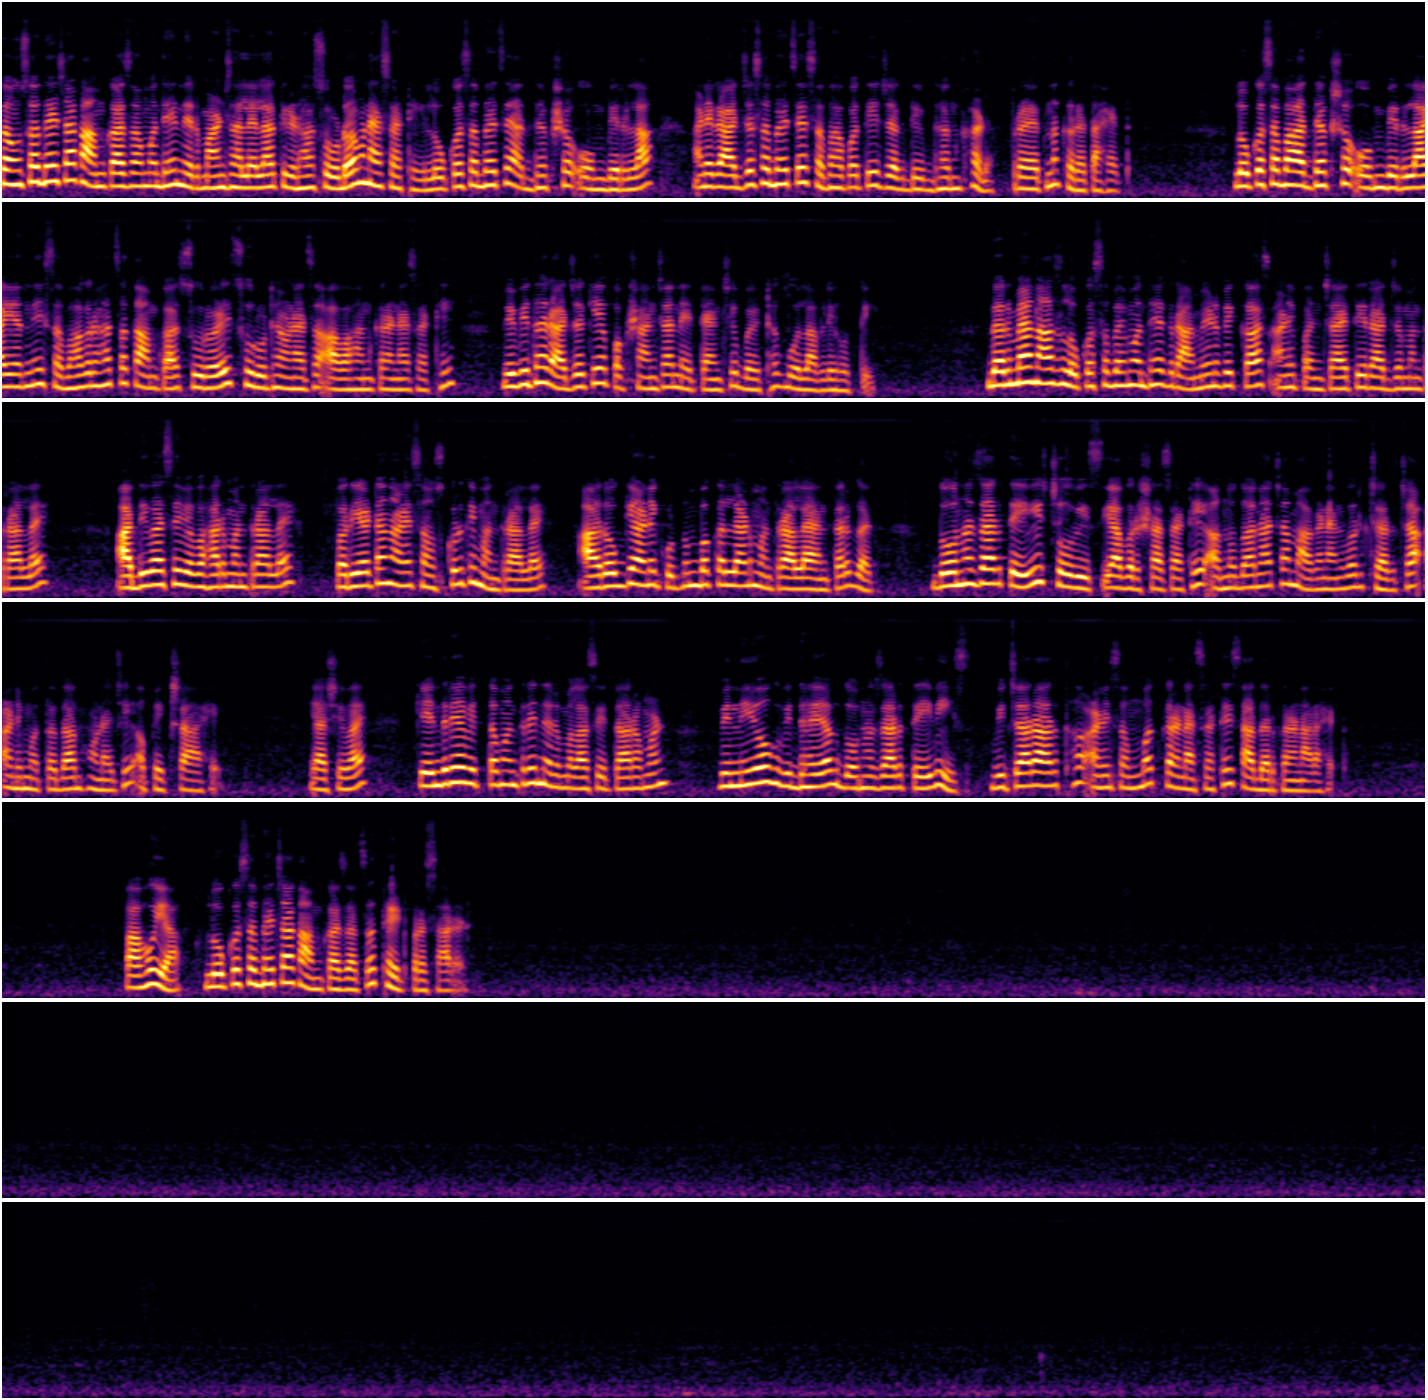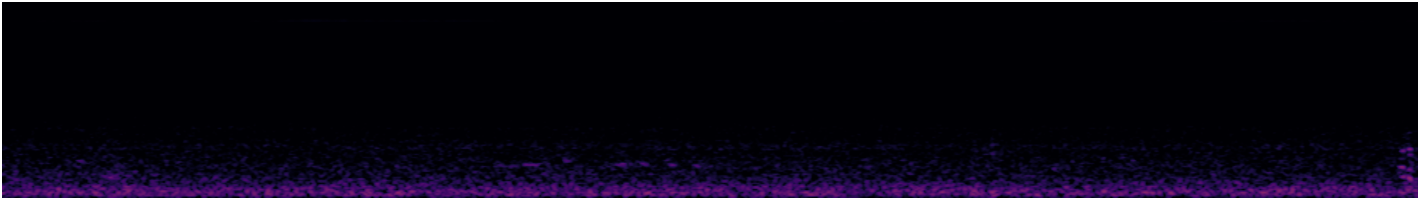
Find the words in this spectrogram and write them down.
संसदेच्या कामकाजामध्ये निर्माण झालेला तिढा सोडवण्यासाठी लोकसभेचे अध्यक्ष ओम बिर्ला आणि राज्यसभेचे सभापती जगदीप धनखड प्रयत्न करत आहेत. लोकसभा अध्यक्ष ओम बिर्ला यांनी सभागृहाचं कामकाज सुरळीत सुरू ठेवण्याचं आवाहन करण्यासाठी विविध राजकीय पक्षांच्या नेत्यांची बैठक बोलावली होती. दरम्यान आज लोकसभेमध्ये ग्रामीण विकास आणि पंचायती राज्य मंत्रालय आदिवासी व्यवहार मंत्रालय पर्यटन आणि संस्कृती मंत्रालय आरोग्य आणि कुटुंब कल्याण मंत्रालयाअंतर्गत दोन हजार तेवीस चोवीस या वर्षासाठी अनुदानाच्या मागण्यांवर चर्चा आणि मतदान होण्याची अपेक्षा आहे. याशिवाय केंद्रीय वित्तमंत्री निर्मला सीतारमण विनियोग विधेयक दोन हजार तेवीस विचारार्थ आणि संमत करण्यासाठी सादर करणार आहेत. पाहूया लोकसभेच्या कामकाजाचं थेट प्रसारण.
